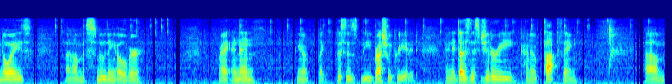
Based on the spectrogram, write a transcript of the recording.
Noise, um, smoothing over, right? And then, you know, like this is the brush we created. And it does this jittery kind of pop thing. Um,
